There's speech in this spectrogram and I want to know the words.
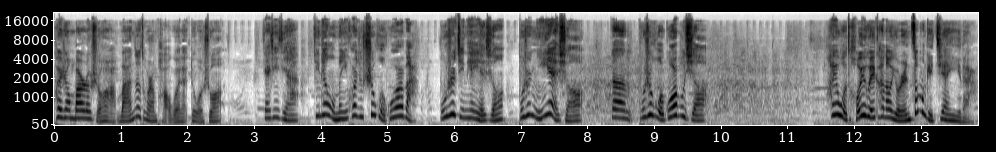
快上班的时候啊，丸子突然跑过来对我说：“佳琪姐，今天我们一块儿去吃火锅吧？不是今天也行，不是你也行，但不是火锅不行。”还有我头一回看到有人这么给建议的呀。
